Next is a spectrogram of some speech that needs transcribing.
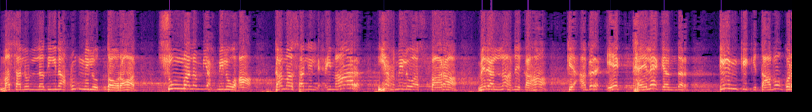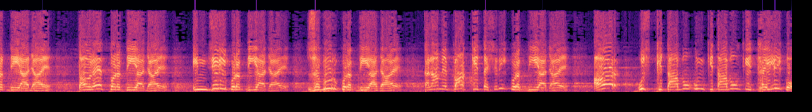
مسل الدین ملو تورات سملم یہ ملوہا الحمار یہ ملو میرے اللہ نے کہا کہ اگر ایک تھیلے کے اندر علم کی کتابوں کو رکھ دیا جائے، توریت کو رکھ دیا جائے، انجیل کو رکھ دیا جائے، زبور کو رکھ دیا جائے کلام پاک کی تشریح کو رکھ دیا جائے اور اس کتابوں، ان کتابوں کی تھیلی کو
